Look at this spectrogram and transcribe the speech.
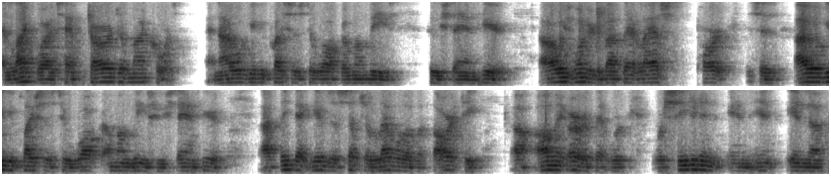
and likewise have charge of my courts, and I will give you places to walk among these who stand here. I always wondered about that last part. It says, I will give you places to walk among these who stand here. I think that gives us such a level of authority uh, on the earth that we're we're seated in in in, in uh,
